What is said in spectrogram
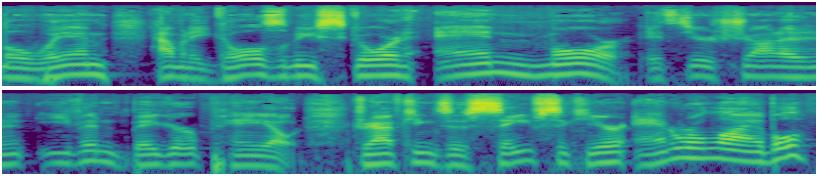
will win, how many goals will be scored, and more. It's your shot at an even bigger payout. DraftKings is safe, secure, and reliable.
